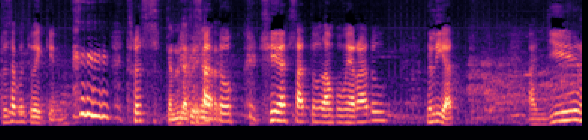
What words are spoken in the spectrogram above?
Terus aku cuekin. Terus Kan udah satu iya satu lampu merah tuh ngeliat anjir.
